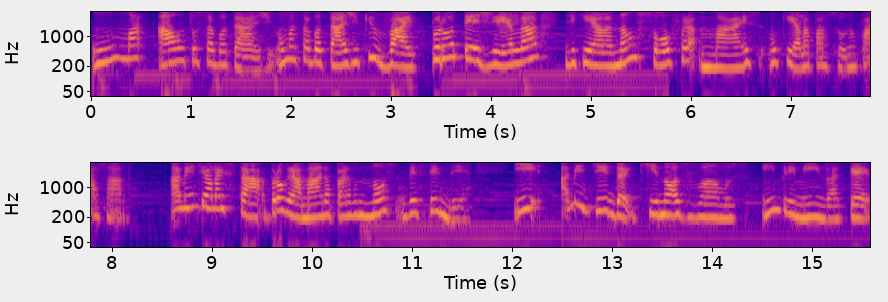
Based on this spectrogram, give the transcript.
Uma autossabotagem, uma sabotagem que vai protegê-la de que ela não sofra mais o que ela passou no passado. A mente ela está programada para nos defender. E à medida que nós vamos imprimindo até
